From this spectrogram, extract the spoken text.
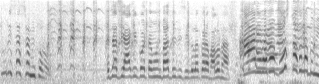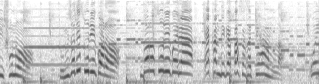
চুরি চেষ্টামি করো। চাচি আগে করতাম বাদ দিয়ে দিছি এগুলো করা ভালো না। আরে বাবা বুঝতেছো না তুমি শুনো। তুমি যদি চুরি করো ধরো চুরি কইরা এখান থেকে পাঁচ হাজার টাকা আনলা। ওই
